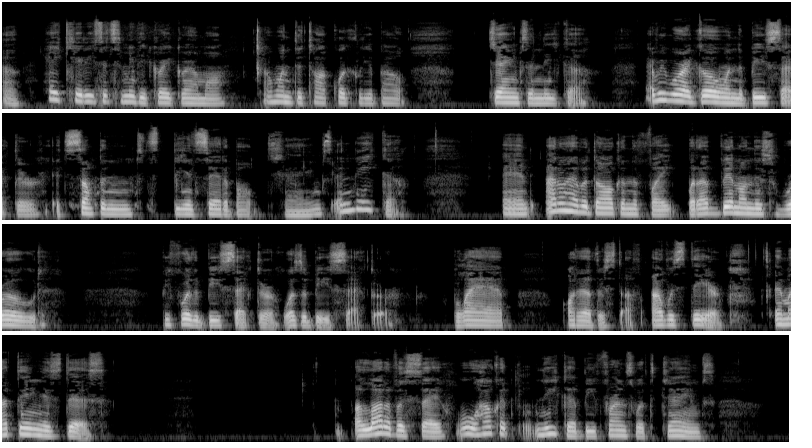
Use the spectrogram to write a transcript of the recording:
Oh, hey kitties, it's me, the great grandma. I wanted to talk quickly about James and Nika. Everywhere I go in the beef sector, it's something being said about James and Nika. And I don't have a dog in the fight, but I've been on this road before the beef sector was a beef sector. Blab, all the other stuff. I was there. And my thing is this a lot of us say, well, how could Nika be friends with James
